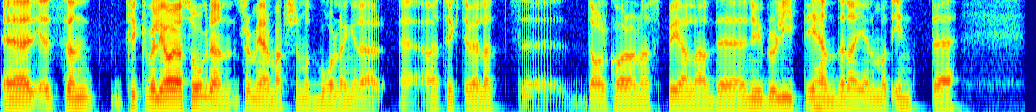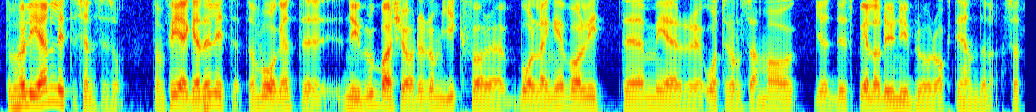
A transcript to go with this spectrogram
Eh, sen tycker väl jag, jag såg den premiärmatchen mot Borlänge där. Eh, Jag tyckte väl att eh, Dalkarlarna spelade Nybro lite i händerna genom att inte De höll igen lite kändes det som. De fegade lite, de vågade inte Nybro bara körde, de gick före. Borlänge var lite mer återhållsamma och det spelade ju Nybro rakt i händerna så att,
